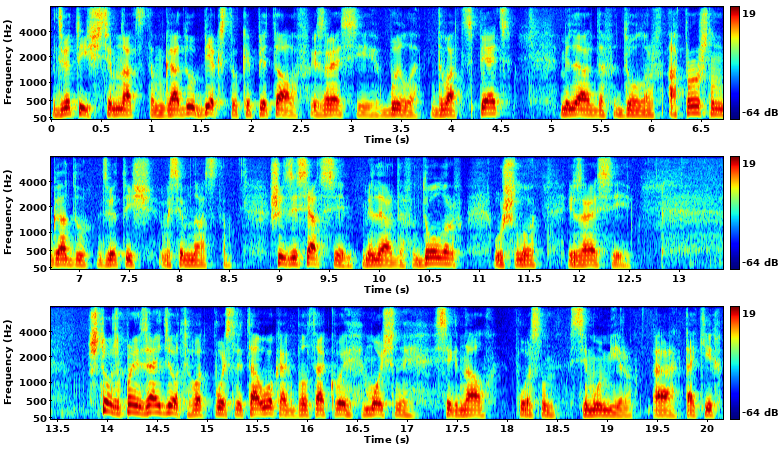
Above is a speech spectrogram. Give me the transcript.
В 2017 году бегство капиталов из России было 25 миллиардов долларов, а в прошлом году, в 2018, 67 миллиардов долларов ушло из России. Что же произойдет вот после того, как был такой мощный сигнал послан всему миру о таких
